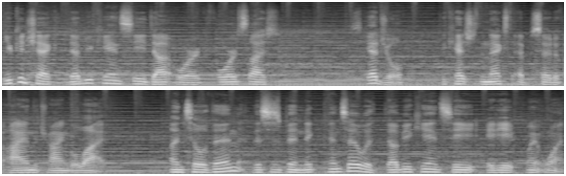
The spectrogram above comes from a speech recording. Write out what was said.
You can check wknc.org forward slash schedule to catch the next episode of Eye on the Triangle Live. Until then, this has been Nick Pinto with WKNC 88.1.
